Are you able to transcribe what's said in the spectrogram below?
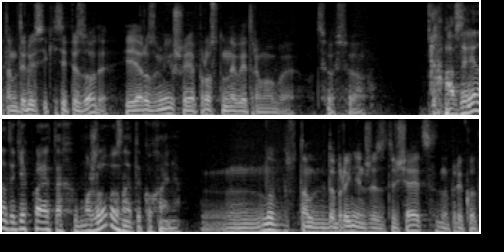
там дивлюсь якісь епізоди, і я розумію, що я просто не витримав би цього всього. А взагалі на таких проєктах можливо знайти кохання? Ну, там Добринін же зустрічається, наприклад.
